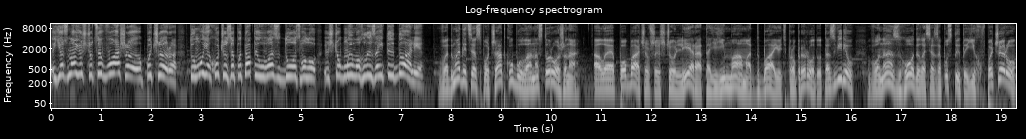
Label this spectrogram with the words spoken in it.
я знаю, що це ваша печера, тому я хочу запитати у вас дозволу, щоб ми могли зайти далі. Ведмедиця спочатку була насторожена, але побачивши, що Лєра та її мама дбають про природу та звірів, вона згодилася запустити їх в печеру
